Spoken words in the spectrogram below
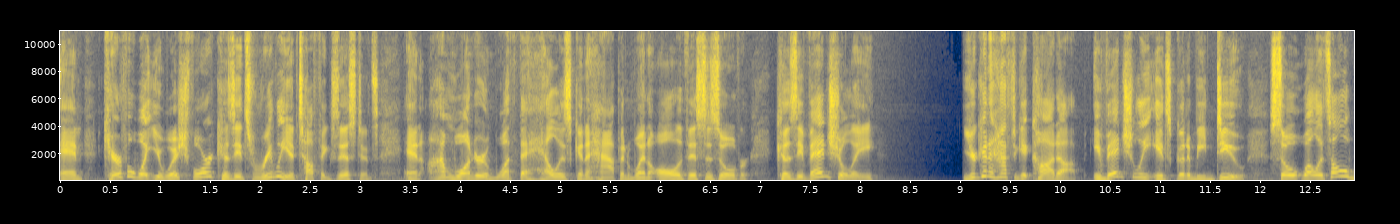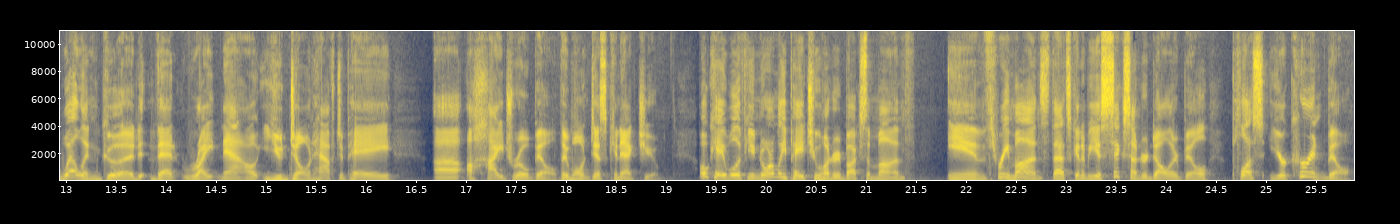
And careful what you wish for because it's really a tough existence. And I'm wondering what the hell is going to happen when all of this is over. Because eventually, you're going to have to get caught up. Eventually, it's going to be due. So, while it's all well and good that right now you don't have to pay uh, a hydro bill, they won't disconnect you. Okay, well, if you normally pay 200 bucks a month, in three months, that's going to be a $600 bill plus your current bill.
